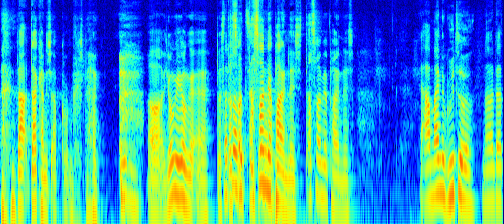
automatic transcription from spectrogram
Da, da kann ich abgucken. Nein. Aber Junge, Junge, ey. Das, Das das, war witzig, das war mir peinlich. Das war mir peinlich. Ja, meine Güte. Na, das,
